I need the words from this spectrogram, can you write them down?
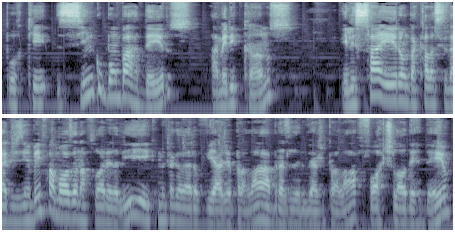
Porque cinco bombardeiros americanos. Eles saíram daquela cidadezinha bem famosa na Flórida ali, que muita galera viaja pra lá, brasileiro viaja pra lá, Fort Lauderdale.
